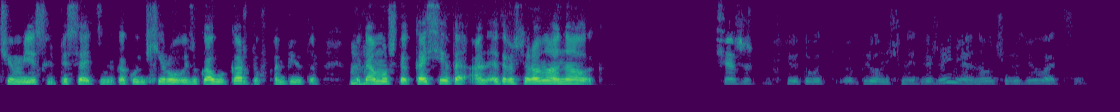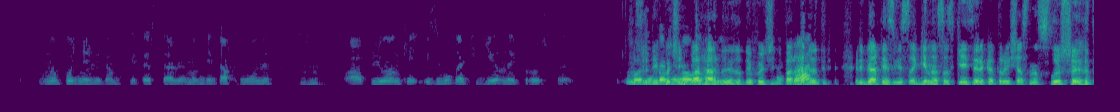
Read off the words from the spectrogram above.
чем если писать на какую-нибудь херовую звуковую карту в компьютер. Угу. Потому что кассета, а, это все равно аналог. Сейчас же все это вот э, пленочное движение, оно очень развивается. Мы подняли там какие-то старые магнитофоны, угу. пленки, и звук офигенный просто. Слушай, их очень порадует, это их очень а? порадует. Ребята из Висагина со скейтера, которые сейчас нас слушают,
